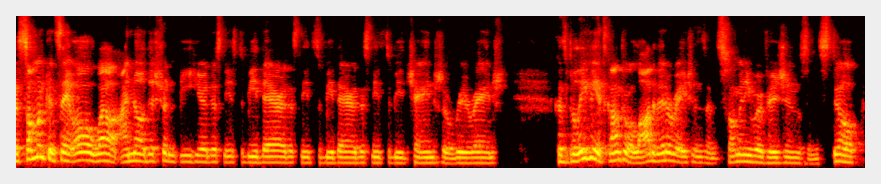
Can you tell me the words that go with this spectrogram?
Because someone could say, oh well, I know this shouldn't be here, this needs to be there, this needs to be there, this needs to be changed or rearranged. Because believe me, it's gone through a lot of iterations and so many revisions, and still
